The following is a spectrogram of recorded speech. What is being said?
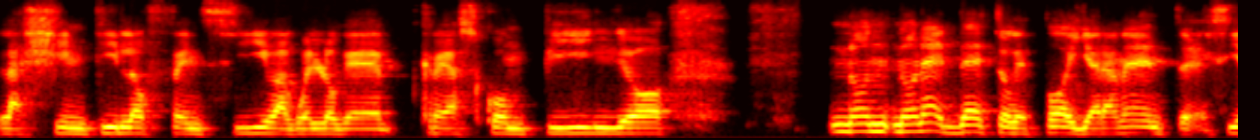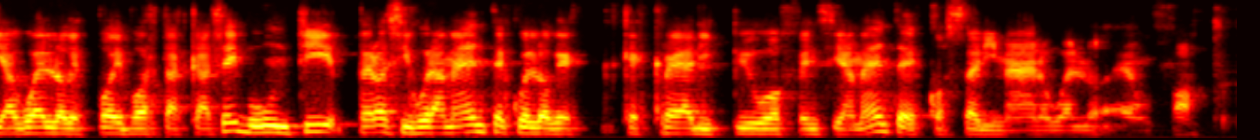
la scintilla offensiva, quello che crea scompiglio. Non, non è detto che poi chiaramente sia quello che poi porta a casa i punti, però sicuramente è quello che, che crea di più offensivamente e costa di meno, quello è un fatto.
